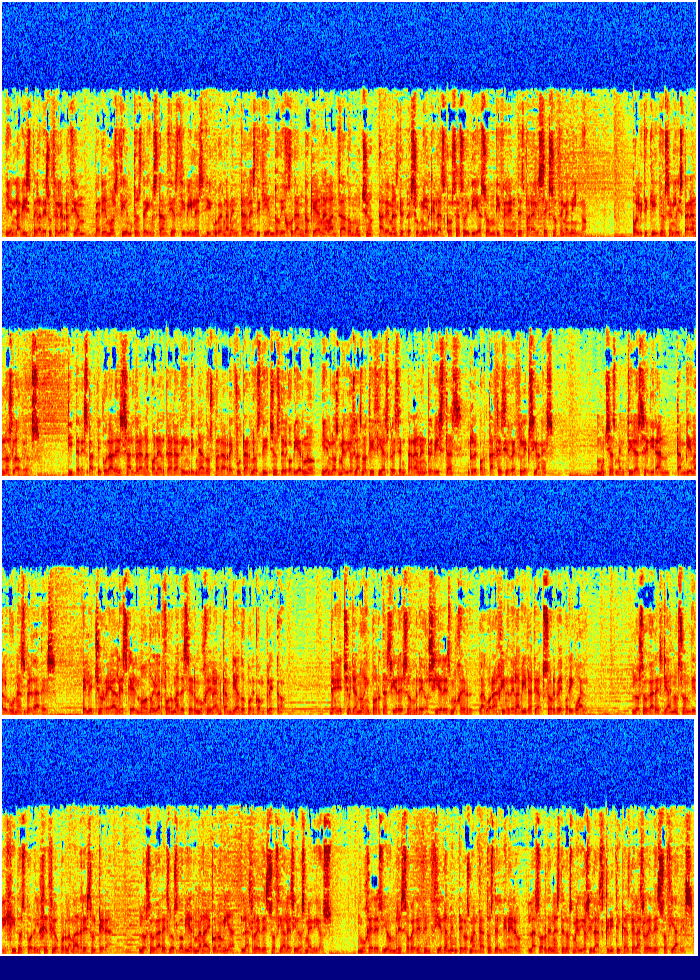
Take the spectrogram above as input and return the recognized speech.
Y en la víspera de su celebración, veremos cientos de instancias civiles y gubernamentales diciendo y jurando que han avanzado mucho, además de presumir que las cosas hoy día son diferentes para el sexo femenino. Politiquillos enlistarán los logros. Títeres particulares saldrán a poner cara de indignados para refutar los dichos del gobierno, y en los medios las noticias presentarán entrevistas, reportajes y reflexiones. Muchas mentiras se dirán, también algunas verdades. El hecho real es que el modo y la forma de ser mujer han cambiado por completo. De hecho ya no importa si eres hombre o si eres mujer, la vorágine de la vida te absorbe por igual. Los hogares ya no son dirigidos por el jefe o por la madre soltera. Los hogares los gobierna la economía, las redes sociales y los medios. Mujeres y hombres obedecen ciegamente los mandatos del dinero, las órdenes de los medios y las críticas de las redes sociales.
